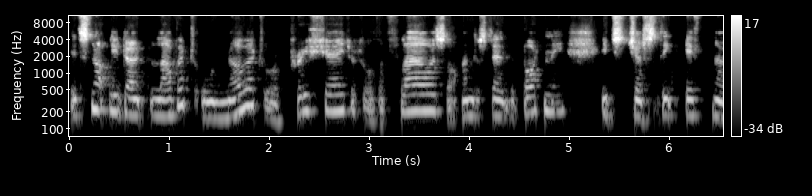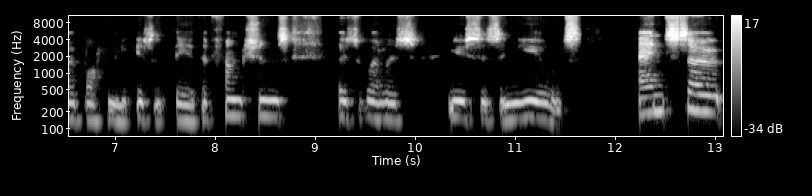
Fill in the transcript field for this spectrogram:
It's not you don't love it or know it or appreciate it or the flowers or understand the botany. It's just the ethnobotany isn't there, the functions as well as uses and yields. And so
